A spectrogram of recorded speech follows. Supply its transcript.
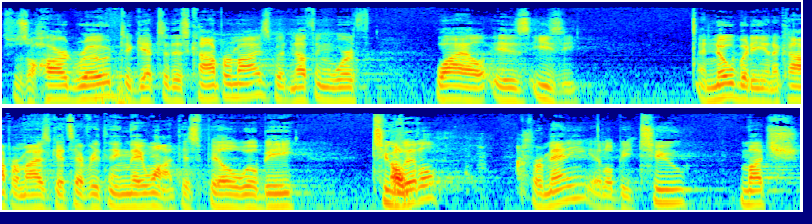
This was a hard road to get to this compromise, but nothing worthwhile is easy. And nobody in a compromise gets everything they want. This bill will be too Oh. little for many, it'll be too much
